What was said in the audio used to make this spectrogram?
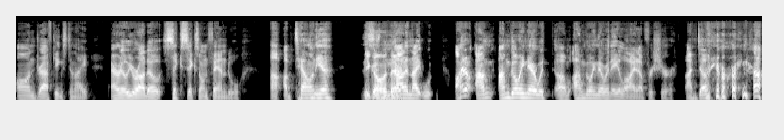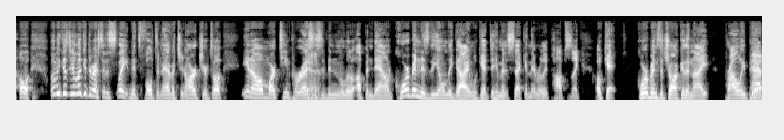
on DraftKings tonight. Ariel Jurado six six on FanDuel. Uh, I'm telling you, this you going is not a night. I don't. I'm I'm going there with uh, I'm going there with a lineup for sure. I'm telling you right now. Well, because you look at the rest of the slate and it's Foltynewicz and Archer. It's all you know. Martin Perez yeah. has been a little up and down. Corbin is the only guy, and we'll get to him in a second. That really pops. Is like okay, Corbin's the chalk of the night. Probably Paddack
